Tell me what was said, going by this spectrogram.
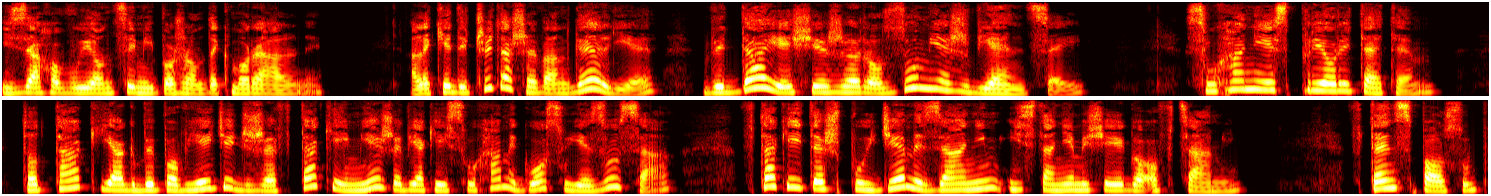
i zachowującymi porządek moralny. Ale kiedy czytasz Ewangelię, wydaje się, że rozumiesz więcej. Słuchanie jest priorytetem. To tak, jakby powiedzieć, że w takiej mierze, w jakiej słuchamy głosu Jezusa, w takiej też pójdziemy za nim i staniemy się jego owcami. W ten sposób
